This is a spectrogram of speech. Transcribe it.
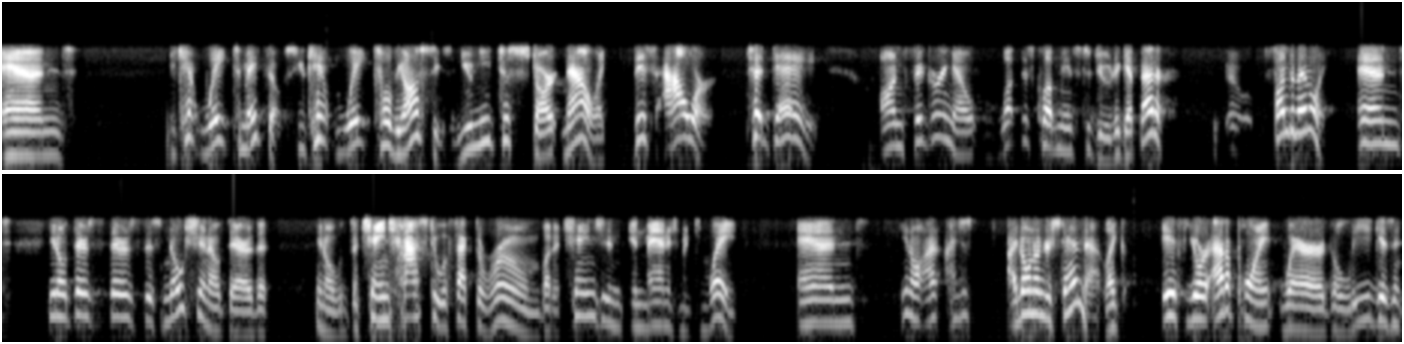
And you can't wait to make those. You can't wait till the off season. You need to start now, like this hour, today, on figuring out what this club needs to do to get better, fundamentally. And you know, there's there's this notion out there that you know the change has to affect the room, but a change in in management can wait. And you know, I, I just I don't understand that. Like if you're at a point where the league isn't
